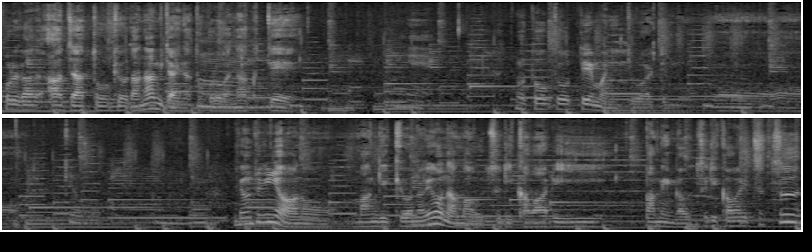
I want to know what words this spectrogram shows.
これがあじゃあ東京だなみたいなところがなくて。うんねでも東京をテーマにって言われても基本的にはあの万華鏡のようなまあ移り変わり場面が移り変わりつつうん。うん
